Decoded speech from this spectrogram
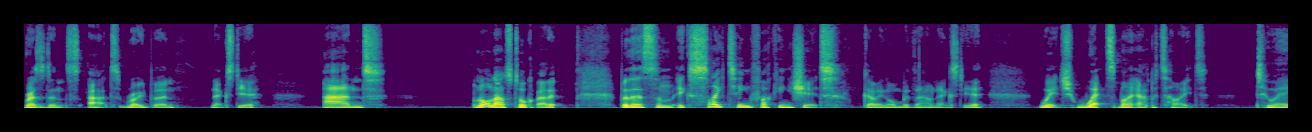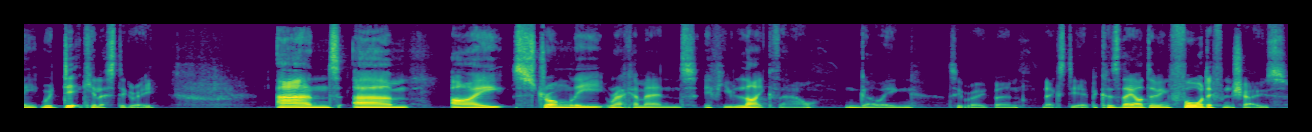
residence at Roadburn next year, and I'm not allowed to talk about it, but there's some exciting fucking shit going on with Thou next year, which whets my appetite to a ridiculous degree. And um, I strongly recommend, if you like Thou, going to Roadburn next year because they are doing four different shows.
